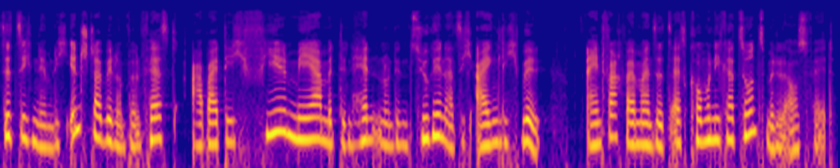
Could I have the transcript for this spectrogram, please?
Sitze ich nämlich instabil und bin fest, arbeite ich viel mehr mit den Händen und den Zügeln, als ich eigentlich will. Einfach weil mein Sitz als Kommunikationsmittel ausfällt.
